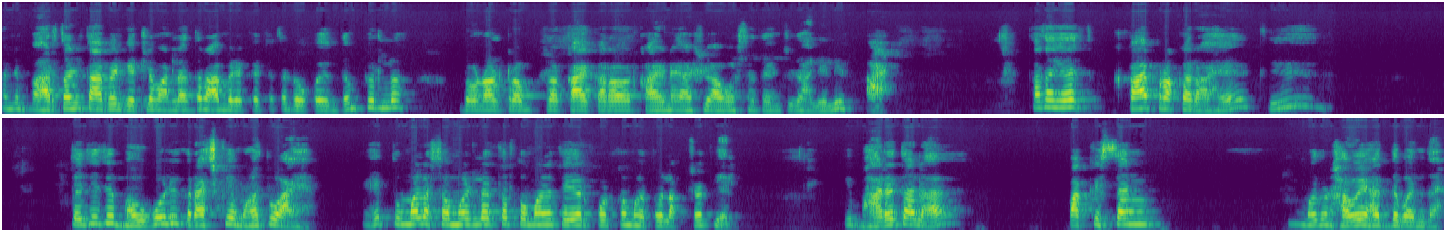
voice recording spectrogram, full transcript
आणि भारताने ताब्यात घेतलं म्हटल्यानंतर अमेरिकेचं तर डोकं एकदम फिरलं. डोनाल्ड ट्रम्पला काय करावं काय नाही अशी अवस्था त्यांची झालेली आहे. आता हे काय प्रकार आहे की त्याचे जे भौगोलिक राजकीय महत्त्व आहे हे तुम्हाला समजलं तर तुम्हाला ते एअरपोर्टचं महत्त्व लक्षात येईल. की भारताला पाकिस्तान मधून हवाई हद्दबंद आहे.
